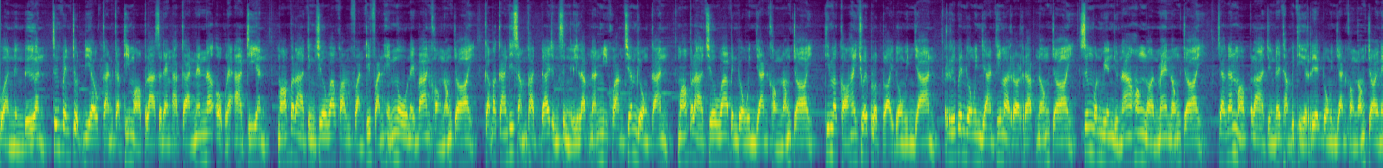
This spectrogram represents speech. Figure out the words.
กว่าหนึ่งเดือน ซึ่งเป็นจุดเดียวกันกับที่หมอปลาแสดงอาการแน่นหน้าอกและอาเจียน หมอปลาจึงเชื่อว่าความฝันที่ฝันเห็นงูในบ้านของน้องจอย กับอาการที่สัมผัสได้ถึงสิ่งลี้ลับนั้นมีความเชื่อมโยงกัน หมอปลาเชื่อว่าเป็นดวงวิญญาณของน้องจอยที่มาขอให้ช่วยปลดปล่อยดวงวิญญาณ หรือเป็นดวงวิญญาณที่มารอรับน้องจอย ซึ่งวนเวียนอยู่หน้าห้องนอนแม่น้องจอย จากนั้นหมอปลาจึงได้ทำพิธีเรียกดวงวิญญาณของน้องจอยใน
